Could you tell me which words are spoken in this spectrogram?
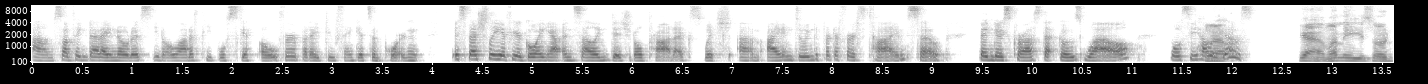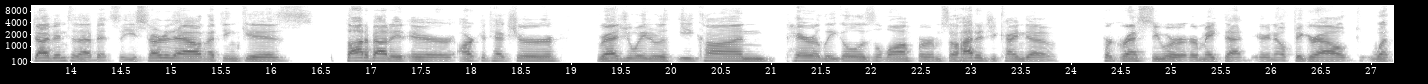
um, something that I notice, you know, a lot of people skip over, but I do think it's important, especially if you're going out and selling digital products, which um, I am doing for the first time. So fingers crossed that goes well. We'll see how well, it goes. Yeah, let me so dive into that bit. So you started out, I think, is thought about it or architecture, graduated with econ, paralegal as a law firm. So how did you kind of progress to or, or make that you know figure out what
